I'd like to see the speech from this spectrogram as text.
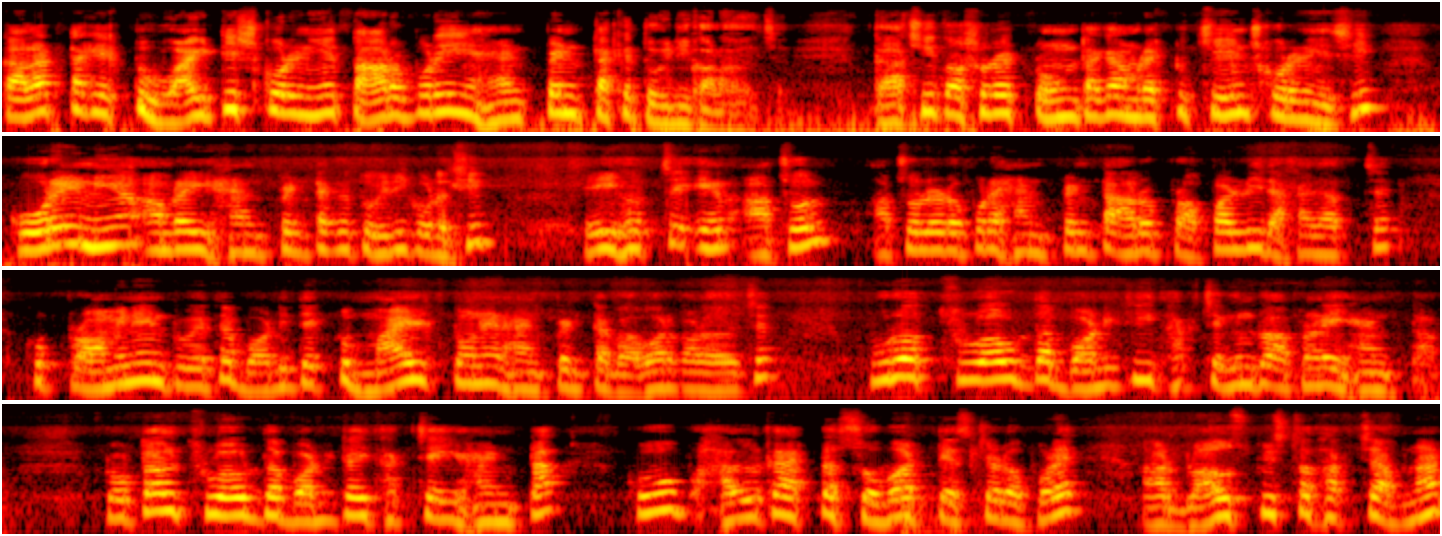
কালারটাকে একটু হোয়াইটিশ করে নিয়ে তার উপরেই হ্যান্ড পেন্টটাকে তৈরি করা হয়েছে। গাছি তসরের টোনটাকে আমরা একটু চেঞ্জ করে নিয়েছি। করে নিয়ে আমরা এই হ্যান্ড পেন্টটাকে তৈরি করেছি। এই হচ্ছে এর আঁচল। আঁচলের ওপরে হ্যান্ড আরও প্রপারলি দেখা যাচ্ছে। খুব প্রমিনেন্ট ওয়েতে বডিতে একটু মাইল্ড টোনের হ্যান্ড ব্যবহার করা হয়েছে। পুরো থ্রু আউট দ্য বডিতেই থাকছে কিন্তু আপনার এই হ্যান্ডটা টোটাল থ্রু আউট দ্য বডিটাই থাকছে এই হ্যান্ডটা খুব হালকা একটা সোভার টেস্টের ওপরে। আর ব্লাউজ পিসটা থাকছে আপনার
